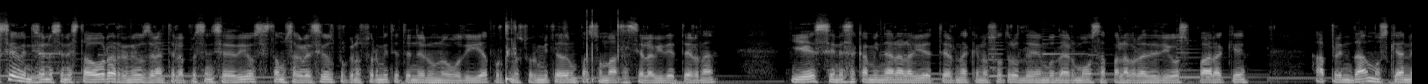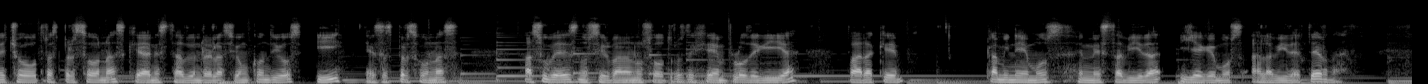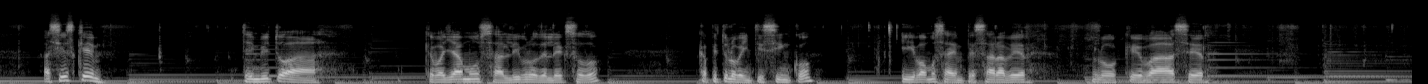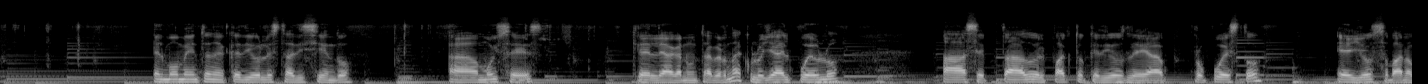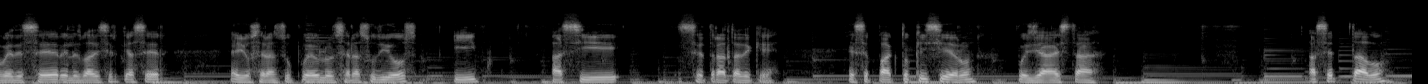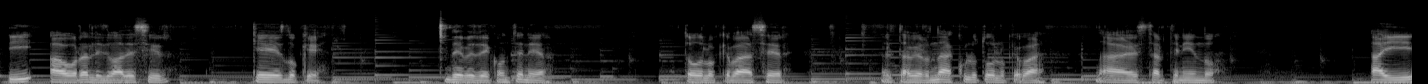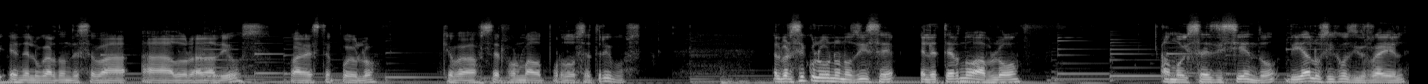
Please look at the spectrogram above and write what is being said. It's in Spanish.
Recibe bendiciones en esta hora, reunidos delante de la presencia de Dios. Estamos agradecidos porque nos permite tener un nuevo día, porque nos permite dar un paso más hacia la vida eterna. Y es en esa caminar a la vida eterna que nosotros leemos la hermosa palabra de Dios para que aprendamos que han hecho otras personas que han estado en relación con Dios y esas personas a su vez nos sirvan a nosotros de ejemplo, de guía, para que caminemos en esta vida y lleguemos a la vida eterna. Así es que te invito a que vayamos al libro del Éxodo, capítulo 25, y vamos a empezar a ver lo que va a ser el momento en el que Dios le está diciendo a Moisés que le hagan un tabernáculo. Ya el pueblo ha aceptado el pacto que Dios le ha propuesto. Ellos van a obedecer, Él les va a decir qué hacer ellos serán su pueblo, Él será su Dios y así se trata de que ese pacto que hicieron pues ya está aceptado y ahora les va a decir qué es lo que debe de contener todo lo que va a ser el tabernáculo, todo lo que va a estar teniendo ahí en el lugar donde se va a adorar a Dios para este pueblo que va a ser formado por doce tribus. El versículo 1 nos dice, el Eterno habló a Moisés diciendo, di a los hijos de Israel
